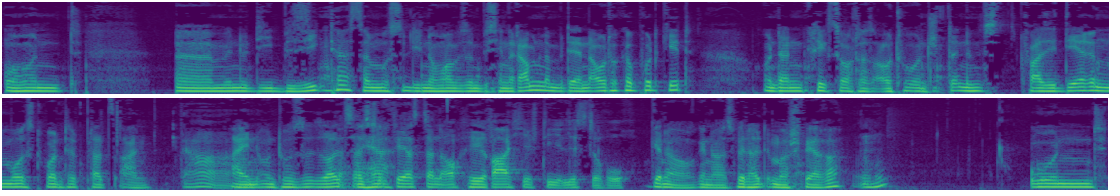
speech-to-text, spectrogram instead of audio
Und ähm, wenn du die besiegt hast, dann musst du die nochmal so ein bisschen rammen, damit deren Auto kaputt geht. Und dann kriegst du auch das Auto und nimmst quasi deren Most Wanted Platz an. Ah, Ein. Und du sollst das heißt, daher- du fährst dann auch hierarchisch die Liste hoch. Genau, genau. Es wird halt immer schwerer. Und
